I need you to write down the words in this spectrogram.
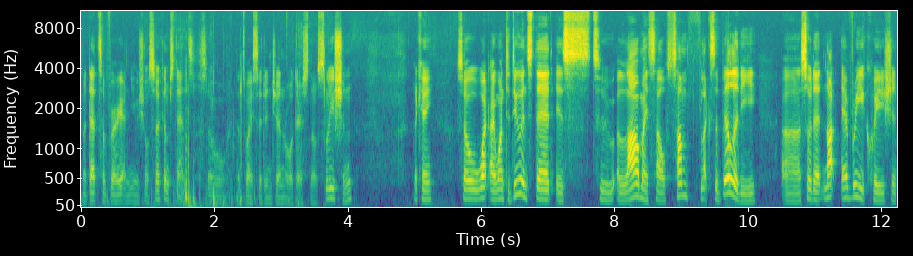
but that's a very unusual circumstance, so that's why I said in general there's no solution. Okay, so what I want to do instead is to allow myself some flexibility uh, so that not every equation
